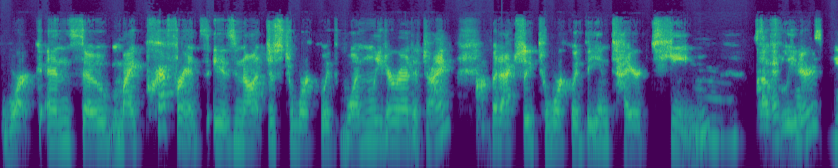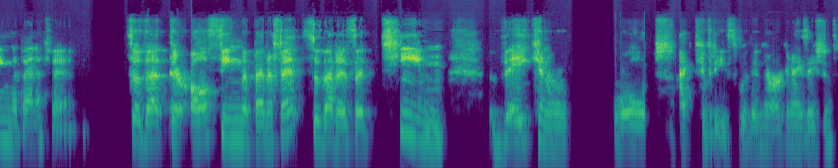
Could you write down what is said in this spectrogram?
work. And so my preference is not just to work with one leader at a time, but actually to work with the entire team mm-hmm. so of leaders. Seeing the benefit. So that they're all seeing the benefit, so that as a team, they can roll activities within their organizations.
